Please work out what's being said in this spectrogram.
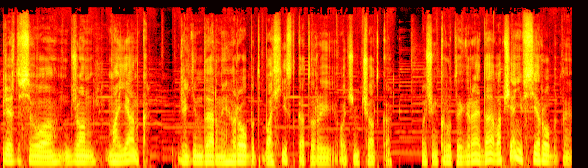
прежде всего Джон Маянг, легендарный робот-басист, который очень четко, очень круто играет. Да, вообще они все роботы.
